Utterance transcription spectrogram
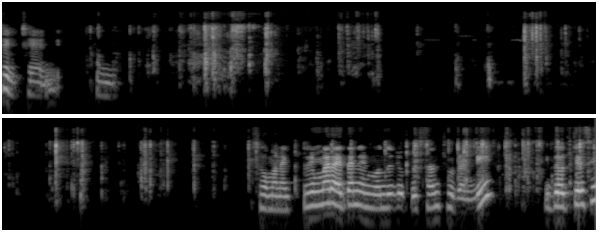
చెక్ చేయండి. సో మనకి ట్రిమ్మర్ అయితే నేను ముందు చూపిస్తాను చూడండి. ఇది వచ్చేసి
